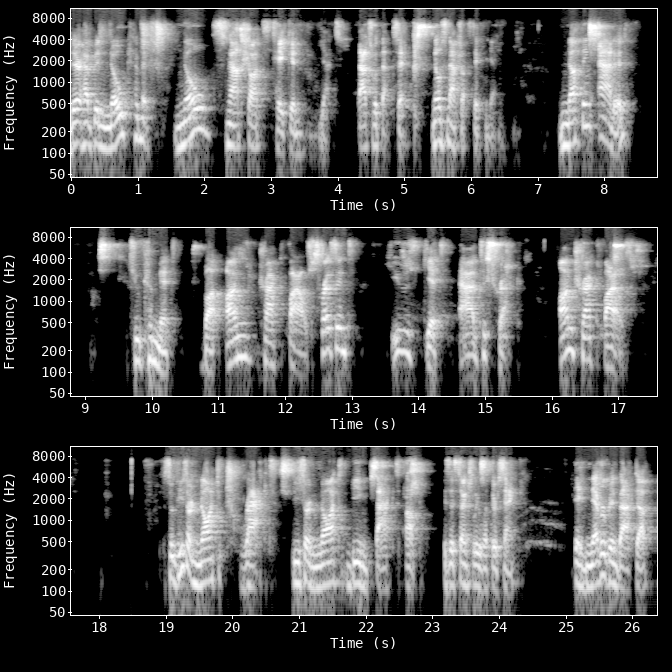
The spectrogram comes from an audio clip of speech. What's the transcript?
there have been no commits, no snapshots taken yet. That's what that saying. No snapshots taken yet. Nothing added to commit, but untracked files present. Use git add to track. Untracked files. So these are not tracked. These are not being backed up, is essentially what they're saying. They've never been backed up.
